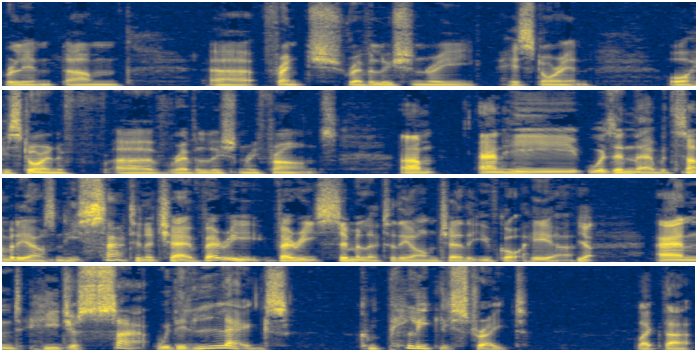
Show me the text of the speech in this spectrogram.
brilliant um, uh, French revolutionary historian or historian of, of revolutionary France. Um, and he was in there with somebody else, and he sat in a chair very, very similar to the armchair that you've got here. Yep. And he just sat with his legs completely straight, like that.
